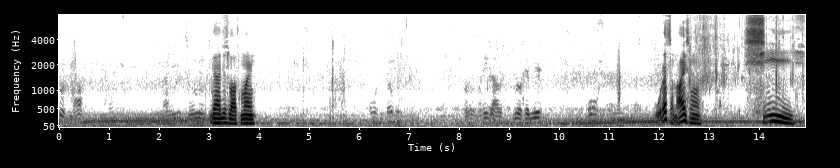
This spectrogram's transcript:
So small. Now he's swimming. Yeah, I just lost mine. Oh, that's a nice one. Sheesh.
